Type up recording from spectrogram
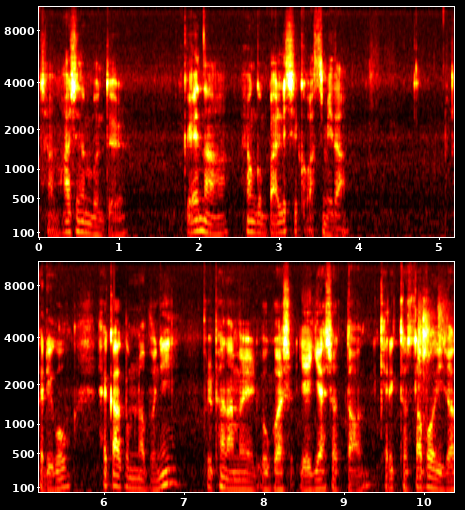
참 하시는 분들 꽤나 현금 빨리실 것 같습니다. 그리고 핵가금러분이 불편함을 요구하셨, 얘기하셨던 캐릭터 서버 이전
